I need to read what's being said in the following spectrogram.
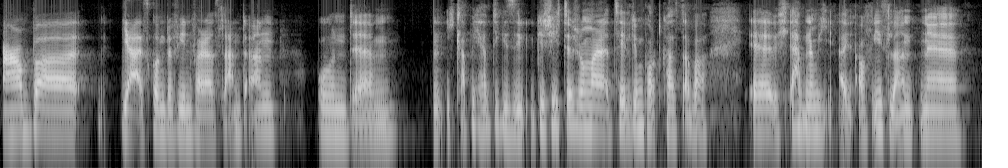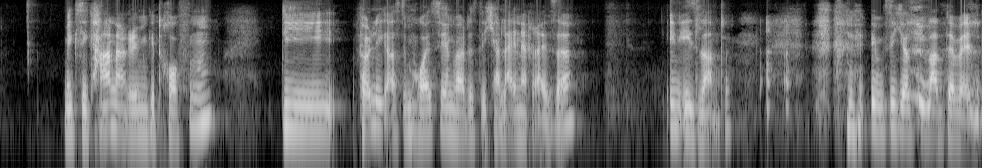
Aber ja, es kommt auf jeden Fall aufs Land an. Und ähm, ich glaube, ich habe die Geschichte schon mal erzählt im Podcast, aber äh, ich habe nämlich auf Island eine Mexikanerin getroffen, die völlig aus dem Häuschen war, dass ich alleine reise. In Island. Im sichersten Land der Welt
